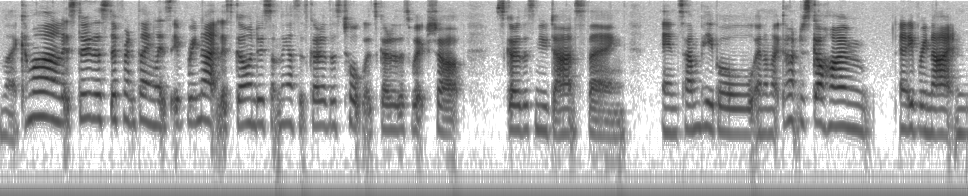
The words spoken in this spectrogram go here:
I'm like, come on, let's do this different thing. Let's every night, let's go and do something else. Let's go to this talk. Let's go to this workshop. Let's go to this new dance thing. And some people, and I'm like, don't just go home every night and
